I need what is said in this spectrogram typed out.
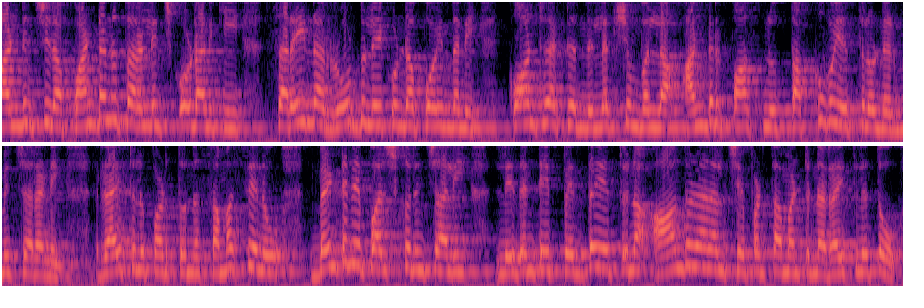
పండించిన పంటను తరలించుకోవడానికి సరైన రోడ్డు లేకుండా పోయిందని కాంట్రాక్టర్ నిర్లక్ష్యం వల్ల అండర్ పాస్ను తక్కువ ఎత్తులో నిర్మించారని. రైతులు పడుతున్న సమస్యను వెంటనే పరిష్కరించాలి లేదంటే పెద్ద ఎత్తున ఆందోళనలు చేపడతామంటున్న రైతులతో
